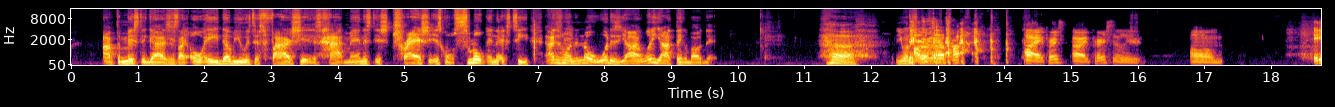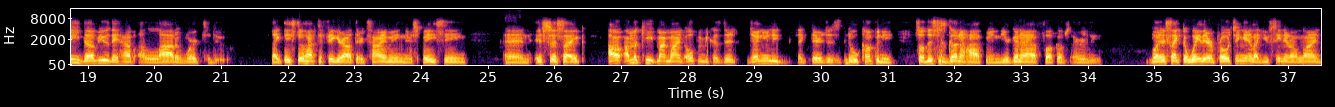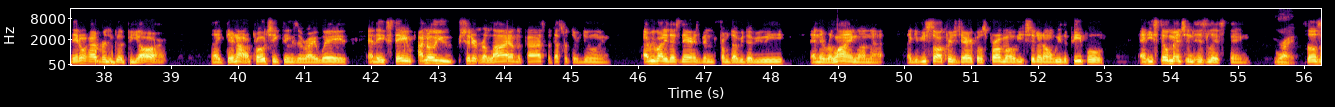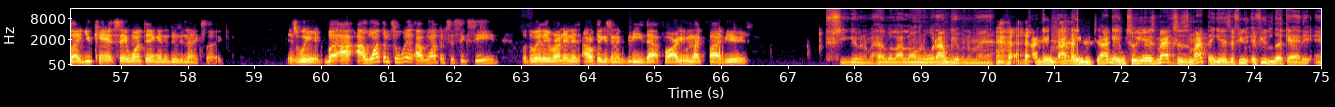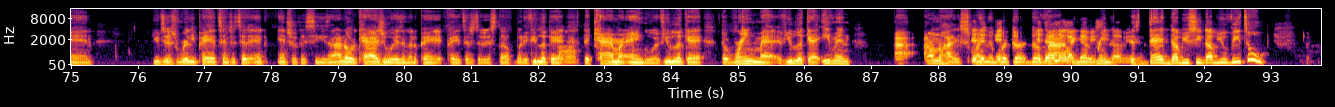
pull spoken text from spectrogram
optimistic guys. It's like, oh, AEW is this fire shit. It's hot, man. It's this trash shit. It's gonna smoke NXT. I just wanted to know what is y'all, what do y'all think about that? Huh. you want to I would start? say, Rob? I- all right, pers- all right. Personally, um, AEW they have a lot of work to do. Like they still have to figure out their timing, their spacing, and it's just like i I'm gonna keep my mind open because they're genuinely like they're just new company. So this is gonna happen. You're gonna have fuck ups early, but it's like the way they're approaching it. Like you've seen it online, they don't have really good PR. Like they're not approaching things the right way and they stay. I know you shouldn't rely on the past, but that's what they're doing. Everybody that's there has been from WWE, and they're relying on that. Like if you saw Chris Jericho's promo, he shitted on We the People, and he still mentioned his list thing. Right. So it's like you can't say one thing and then do the next. Like it's weird. But I, I want them to win. I want them to succeed. But the way they run it is, I don't think it's gonna be that far. I give them like five years. You giving them a hell of a lot longer than what I'm giving them, man. I gave I gave him I gave him two years maxes. My thing is if you if you look at it and you just really pay attention to the in- intricacies, and I know the casual isn't going to pay pay attention to this stuff, but if you look at Uh-huh. the camera angle, if you look at the ring mat, if you look at even I, I don't know how to explain it, it- but the the it look vibe like the arena, it's dead WCW V two.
